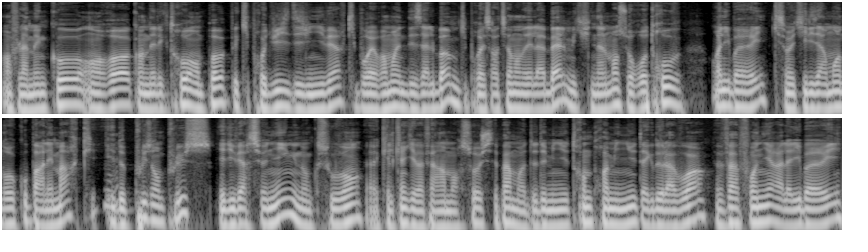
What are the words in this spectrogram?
en flamenco, en rock, en électro, en pop et qui produisent des univers qui pourraient vraiment être des albums, qui pourraient sortir dans des labels, mais qui finalement se retrouvent en librairie, qui sont utilisés à moindre coût par les marques. Et de plus en plus, il y a du versionning. Donc souvent, euh, quelqu'un qui va faire un morceau, je sais pas moi, de 2 minutes 33 minutes avec de la voix, va fournir à la librairie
